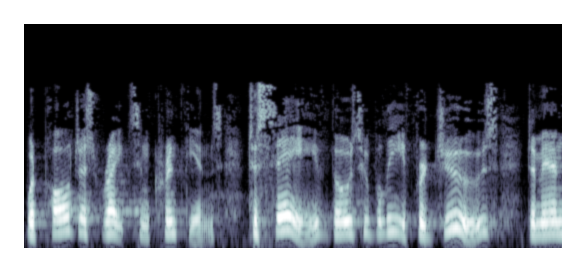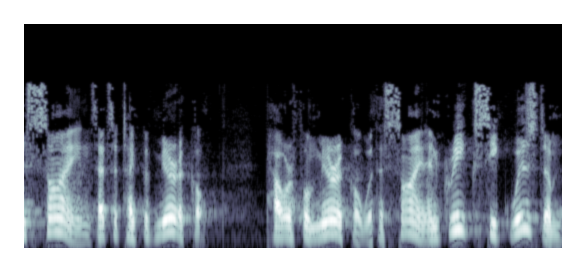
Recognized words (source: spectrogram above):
what Paul just writes in Corinthians, to save those who believe. For Jews demand signs. That's a type of miracle powerful miracle with a sign. And Greeks seek wisdom,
